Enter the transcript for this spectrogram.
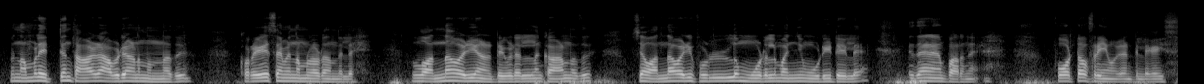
ഇപ്പം നമ്മൾ ഏറ്റവും താഴെ അവിടെയാണ് നിന്നത്. കുറേ സമയം നമ്മളവിടെ നിന്നില്ലേ? വന്ന വഴിയാണ് കേട്ടോ ഇവിടെ എല്ലാം കാണുന്നത്. പക്ഷെ വന്ന വഴി ഫുള്ള് മൂടൽ മഞ്ഞ് മൂടിയിട്ടില്ലേ? ഇതാണ് ഞാൻ പറഞ്ഞത് ഫോട്ടോ ഫ്രെയിം കണ്ടില്ലേ കൈസ്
